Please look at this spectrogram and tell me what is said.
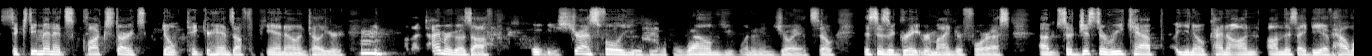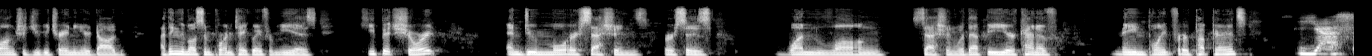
60 minutes clock starts don't take your hands off the piano until your mm. that timer goes off it would be stressful you would be overwhelmed you wouldn't enjoy it so this is a great reminder for us um, so just to recap you know kind of on on this idea of how long should you be training your dog i think the most important takeaway for me is keep it short and do more sessions versus one long session would that be your kind of main point for pup parents Yes,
